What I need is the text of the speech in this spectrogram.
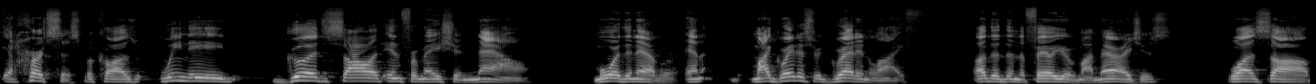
it hurts us because we need good, solid information now more than ever. And my greatest regret in life, other than the failure of my marriages, was, uh,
